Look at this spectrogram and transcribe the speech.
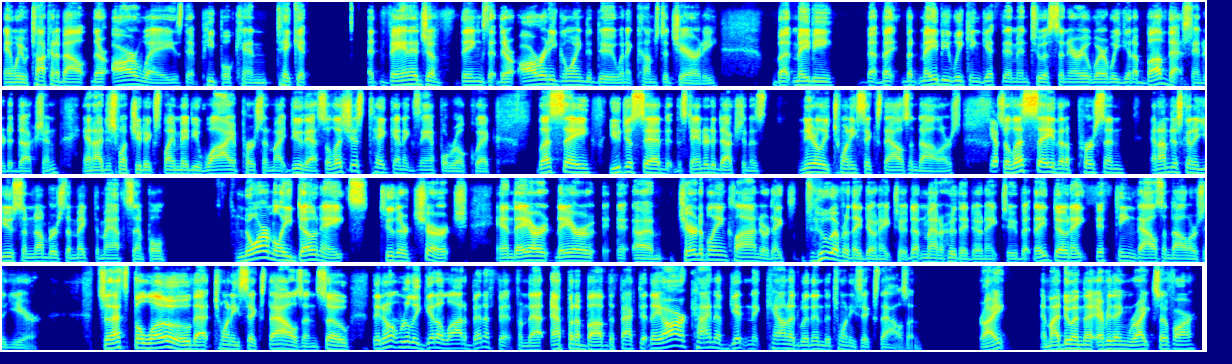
And we were talking about there are ways that people can take it advantage of things that they're already going to do when it comes to charity, but maybe but, but but maybe we can get them into a scenario where we get above that standard deduction. And i just want you to explain maybe why a person might do that. So let's just take an example real quick. Let's say you just said that the standard deduction is nearly $26000 yep. so let's say that a person and i'm just going to use some numbers to make the math simple normally donates to their church and they are they are um, charitably inclined or they whoever they donate to it doesn't matter who they donate to but they donate $15000 a year so that's below that 26,000 so they don't really get a lot of benefit from that up and above the fact that they are kind of getting it counted within the 26,000 right am i doing the everything right so far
